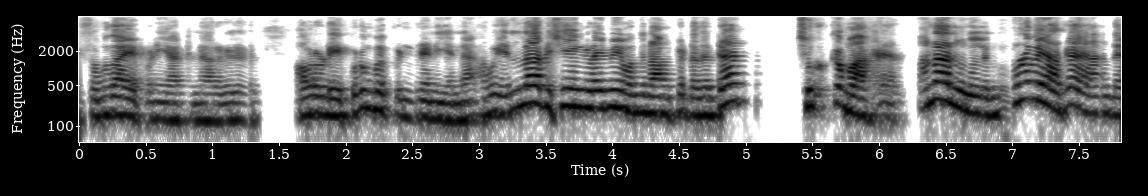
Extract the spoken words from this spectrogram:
சமுதாய பணியாற்றினார்கள் அவருடைய குடும்ப பின்னணி என்ன அவங்க எல்லா விஷயங்களையுமே வந்து நாம் கிட்டத்தட்ட சுருக்கமாக ஆனால் முழுமையாக அந்த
